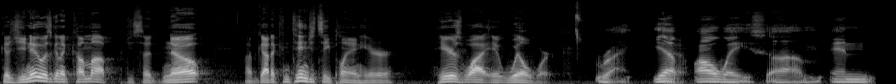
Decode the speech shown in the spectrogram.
because you knew it was going to come up. You said, no, I've got a contingency plan here. Here's why it will work. Right. Yep. Yeah. Always. Um, and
